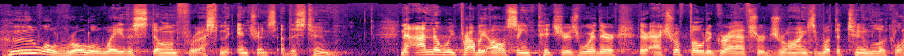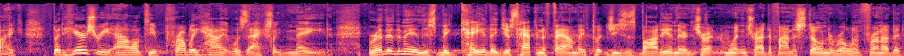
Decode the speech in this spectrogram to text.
Who will roll away the stone for us from the entrance of this tomb? Now, I know we've probably all seen pictures where they're, actual photographs or drawings of what the tomb looked like. But here's reality of probably how it was actually made. Rather than being in this big cave they just happened to find, they put Jesus' body in there and tried, went and tried to find a stone to roll in front of it.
